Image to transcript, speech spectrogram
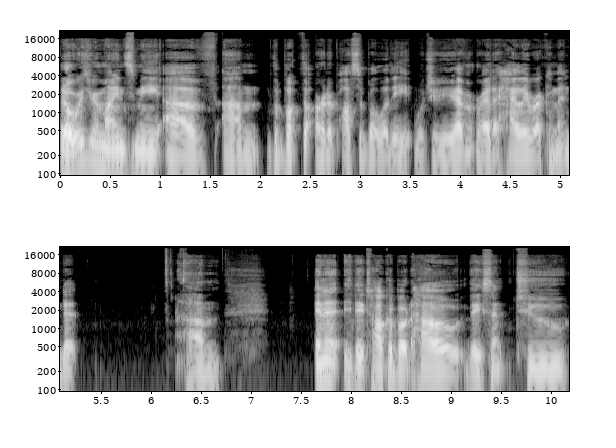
It always reminds me of um, the book, The Art of Possibility, which if you haven't read, I highly recommend it. Um, in it, they talk about how they sent two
